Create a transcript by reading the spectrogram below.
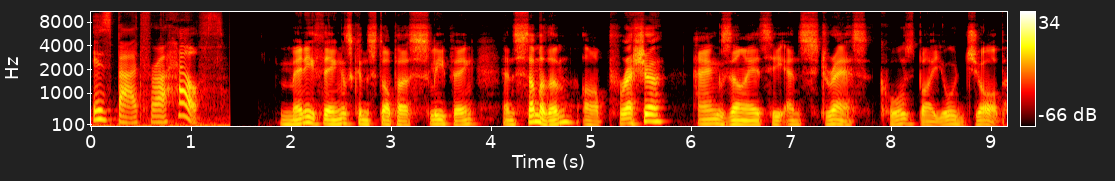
is bad for our health. Many things can stop us sleeping, and some of them are pressure, anxiety, and stress caused by your job.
